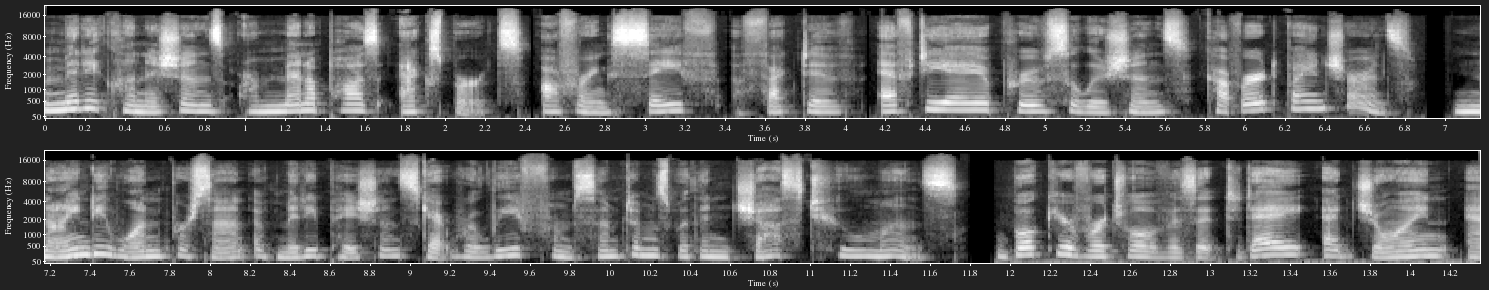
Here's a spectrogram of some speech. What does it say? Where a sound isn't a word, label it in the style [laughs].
MIDI clinicians are menopause experts offering safe, effective, FDA approved solutions covered by insurance. 91% of MIDI patients get relief from symptoms within just two months. Book your virtual visit today at joinmidi.com.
